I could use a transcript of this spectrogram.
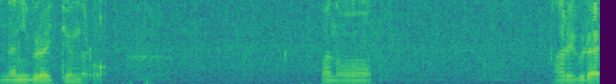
何ぐらいって言うんだろう。あの、あれぐらい。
